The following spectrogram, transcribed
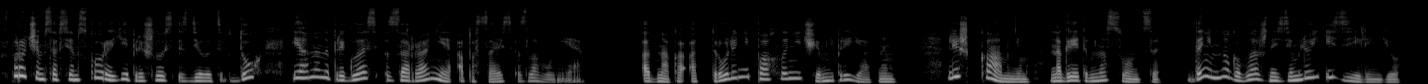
Впрочем, совсем скоро ей пришлось сделать вдох, и она напряглась, заранее опасаясь зловония. Однако от тролля не пахло ничем неприятным. Лишь камнем, нагретым на солнце, да немного влажной землей и зеленью,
